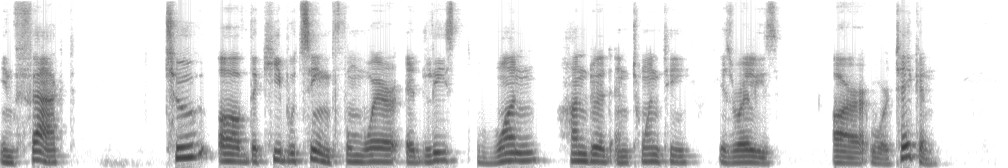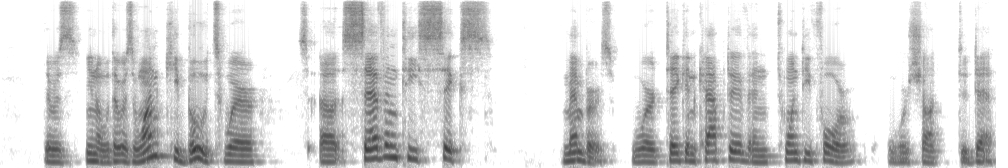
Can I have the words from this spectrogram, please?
In fact, two of the kibbutzim from where at least 120 Israelis are were taken there was you know there was one kibbutz where uh, 76 members were taken captive and 24 were shot to death.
